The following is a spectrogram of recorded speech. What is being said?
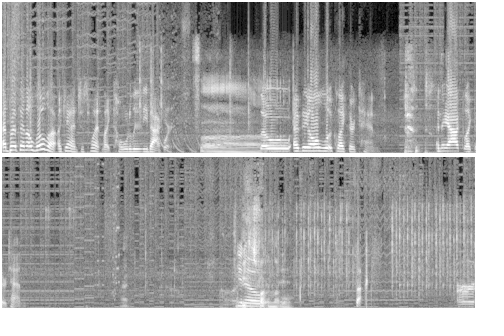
and- but then Alola again just went like totally backwards. Fuck. So and they all look like they're 10. and they act like they're 10. I you beat know- this fucking level. Er,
